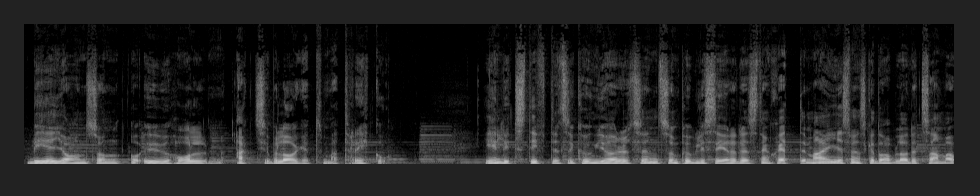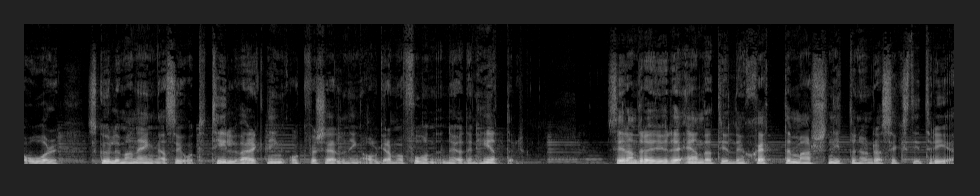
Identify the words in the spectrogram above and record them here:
B. Jansson och U. Holm aktiebolaget Matreco. Enligt stiftelsekungörelsen som publicerades den 6 maj i Svenska Dagbladet samma år skulle man ägna sig åt tillverkning och försäljning av grammofonnödenheter. Sedan dröjer det ända till den 6 mars 1963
